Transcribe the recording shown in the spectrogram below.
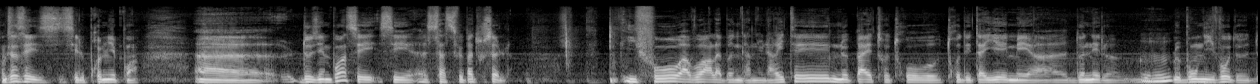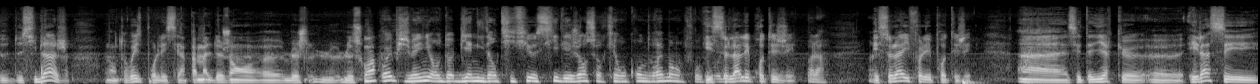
Donc ça, c'est le premier point. Euh, deuxième point, c'est ça se fait pas tout seul. Il faut avoir la bonne granularité, ne pas être trop trop détaillé, mais euh, donner le, mhm. le, bon niveau de, de, de ciblage à l'entreprise pour laisser à pas mal de gens euh, le, le, le, soin. Oui, puis je on doit bien identifier aussi les gens sur qui on compte vraiment. Faut, et cela les... les protéger. Voilà. Et cela, il faut les protéger. Euh, C'est-à-dire que euh, et là, c'est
